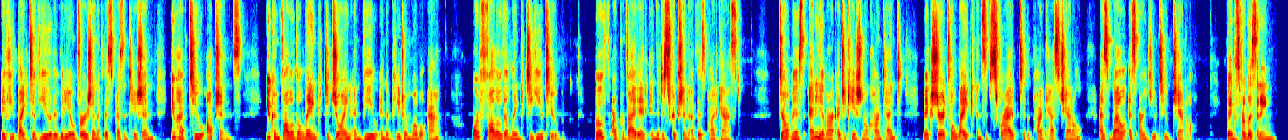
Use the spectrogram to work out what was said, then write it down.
If you'd like to view the video version of this presentation, you have two options. You can follow the link to join and view in the PEDRA mobile app, or follow the link to YouTube. Both are provided in the description of this podcast. Don't miss any of our educational content Make sure to like and subscribe to the podcast channel as well as our YouTube channel. Thanks for listening.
